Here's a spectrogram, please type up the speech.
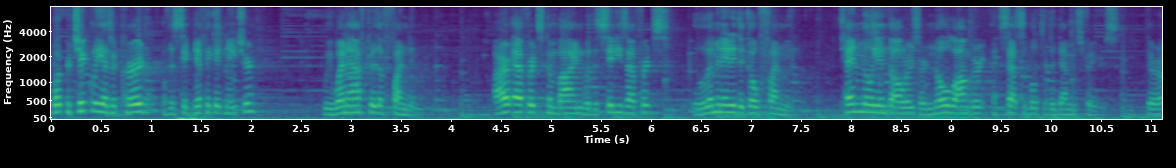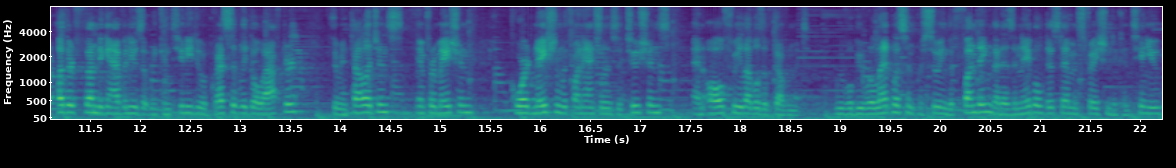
What particularly has occurred of a significant nature we went after the funding. Our efforts combined with the city's efforts eliminated the GoFundMe. $10 million are no longer accessible to the demonstrators. There are other funding avenues that we continue to aggressively go after through intelligence, information, coordination with financial institutions, and all three levels of government. We will be relentless in pursuing the funding that has enabled this demonstration to continue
